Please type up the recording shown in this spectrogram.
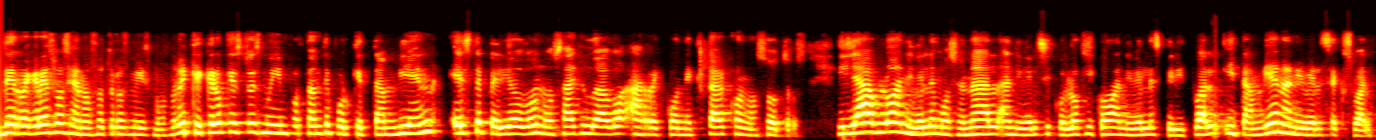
de regreso hacia nosotros mismos. Y que creo que esto es muy importante porque también este periodo nos ha ayudado a reconectar con nosotros. Y ya hablo a nivel emocional, a nivel psicológico, a nivel espiritual y también a nivel sexual.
